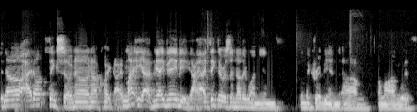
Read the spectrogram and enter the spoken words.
No, I don't think so. No, not quite. I might, yeah, maybe, maybe. I, I think there was another one in in the Caribbean um, along with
